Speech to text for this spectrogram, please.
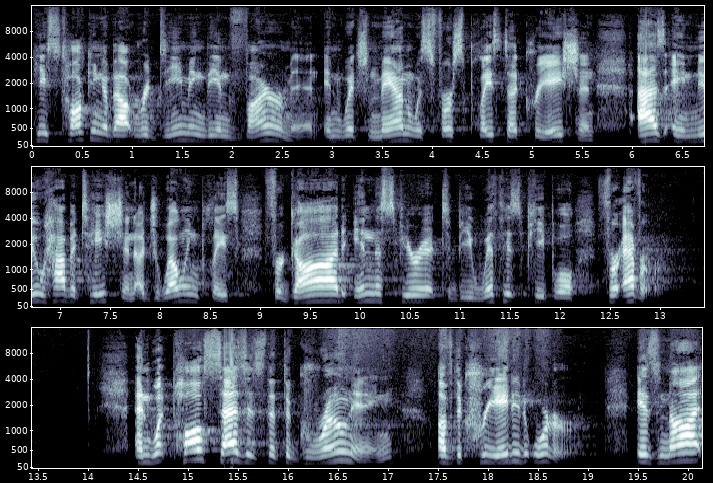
He's talking about redeeming the environment in which man was first placed at creation as a new habitation, a dwelling place for God in the Spirit to be with his people forever. And what Paul says is that the groaning of the created order is not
